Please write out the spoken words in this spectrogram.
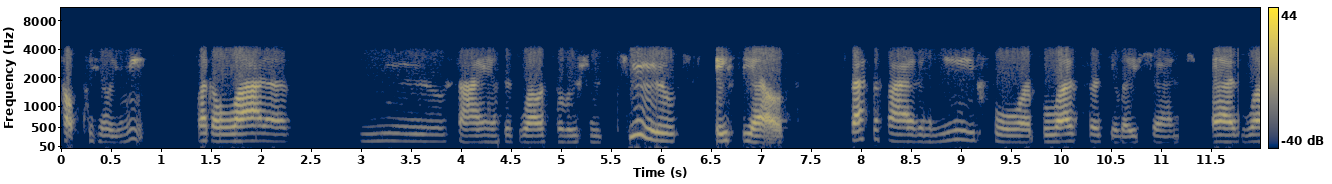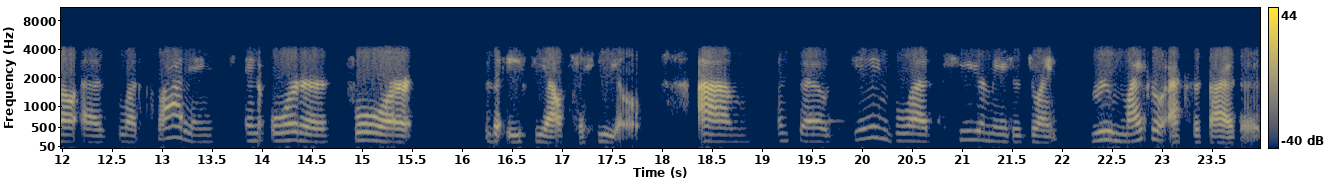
help to heal your knee. Like a lot of new science as well as solutions to ACLs specify the need for blood circulation as well as blood clotting in order for the ACL to heal. Um, and so, getting blood to your major joints through micro exercises,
